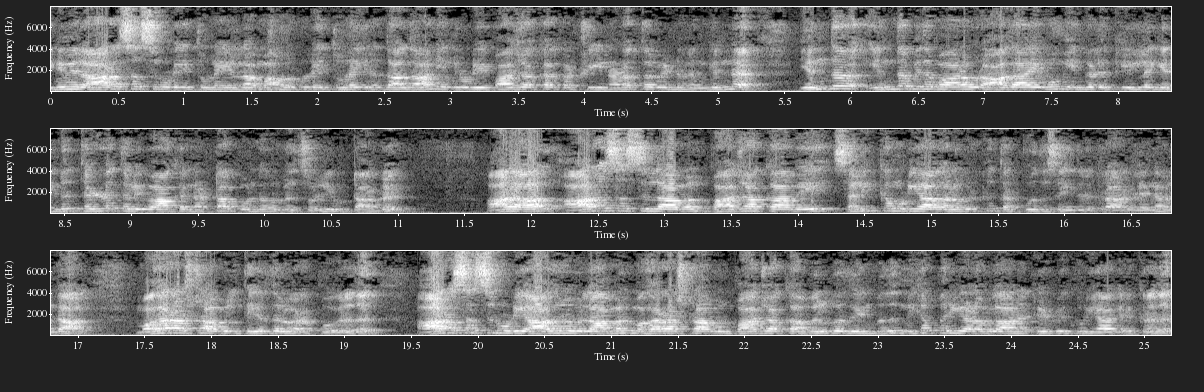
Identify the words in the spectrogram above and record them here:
இனிமேல் ஆர் எஸ் எஸ் துணை எல்லாம் அவர்களுடைய துணை இருந்தால்தான் எங்களுடைய பாஜக கட்சியை நடத்த வேண்டும் என்கின்ற எந்த எந்த விதமான ஒரு ஆதாயமும் எங்களுக்கு இல்லை என்று தெள்ள தெளிவாக நட்டா போன்றவர்கள் சொல்லிவிட்டார்கள். ஆனால் ஆர் எஸ் எஸ் இல்லாமல் பாஜகவை சலிக்க முடியாத அளவிற்கு தற்போது செய்திருக்கிறார்கள் என்னவென்றால் மகாராஷ்டிராவில் தேர்தல் வரப்போகிறது. ஆர் எஸ் எஸ் ஆதரவு இல்லாமல் மகாராஷ்டிராவில் பாஜக வெல்வது என்பது மிகப்பெரிய அளவிலான கேள்விக்குறியாக இருக்கிறது.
